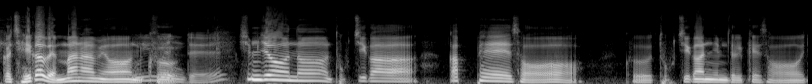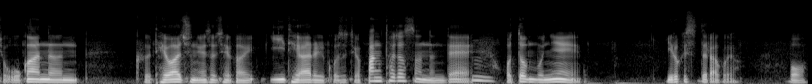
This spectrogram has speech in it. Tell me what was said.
그러니까 제가 웬만하면 그 의외인데. 심지어는 독지가 카페에서 그 독지가님들께서 이제 오가는 그 대화 중에서 제가 이 대화를 읽고서 제가 빵 터졌었는데 음. 어떤 분이 이렇게 쓰더라고요. 뭐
